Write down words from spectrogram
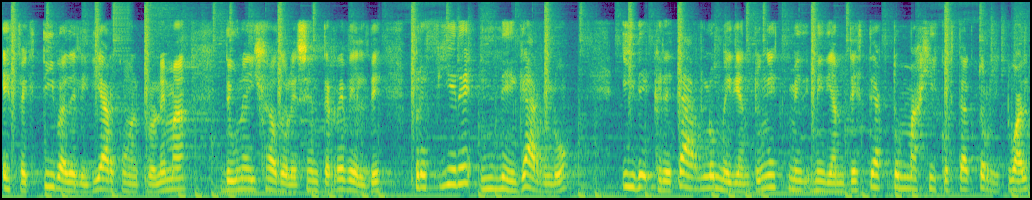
efectiva de lidiar con el problema de una hija adolescente rebelde, prefiere negarlo y decretarlo mediante, mediante este acto mágico, este acto ritual,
